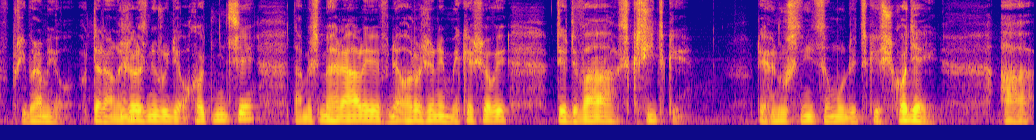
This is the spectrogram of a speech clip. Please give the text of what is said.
v příbrami teda na železní rudě ochotníci, tam jsme hráli v neohroženém Mikešovi ty dva skřídky, ty hnusný, co mu vždycky škoděj. A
